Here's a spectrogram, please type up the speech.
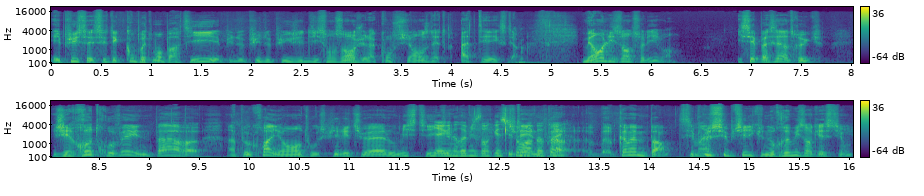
Et puis c'était complètement parti, et puis depuis, depuis que j'ai 10-11 ans, j'ai la conscience d'être athée, etc. Mais en lisant ce livre, il s'est passé un truc j'ai retrouvé une part euh, un peu croyante ou spirituelle ou mystique. Il y a une remise en question à peu près euh, bah, Quand même pas. C'est plus subtil qu'une remise en question.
